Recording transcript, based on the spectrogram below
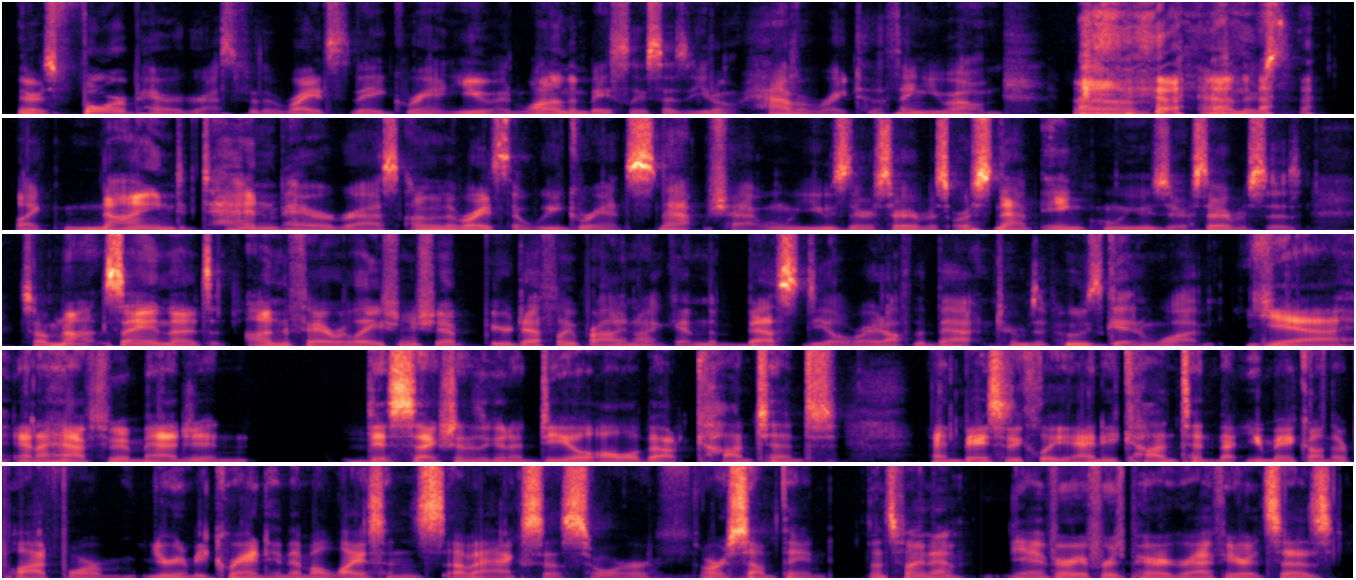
There's four paragraphs for the rights they grant you, and one of them basically says that you don't have a right to the thing you own. Um, and there's like nine to ten paragraphs under the rights that we grant Snapchat when we use their service, or Snap Inc. when we use their services. So I'm not saying that it's an unfair relationship, but you're definitely probably not getting the best deal right off the bat in terms of who's getting what. Yeah, and I have to imagine this section is going to deal all about content and basically any content that you make on their platform, you're going to be granting them a license of access or or something. Let's find out. Yeah, very first paragraph here it says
